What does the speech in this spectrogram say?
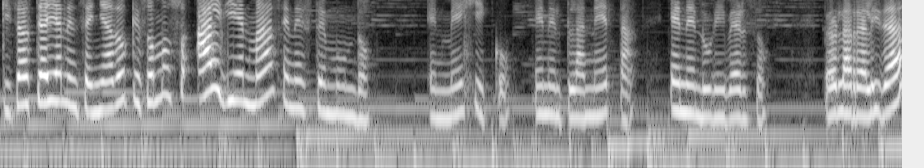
quizás te hayan enseñado que somos alguien más en este mundo, en México, en el planeta, en el universo. Pero la realidad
